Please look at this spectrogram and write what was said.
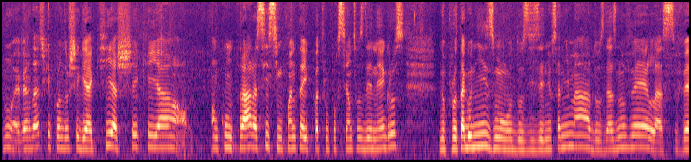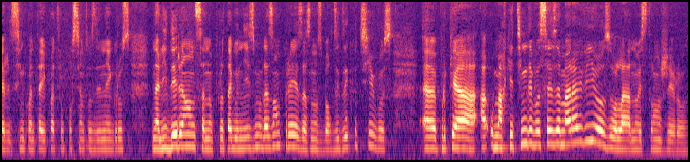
Bom, é verdade que quando eu cheguei aqui, achei que ia encontrar assim 54% de negros no protagonismo dos desenhos animados, das novelas, ver 54% de negros na liderança, no protagonismo das empresas, nos boards executivos. Uh, porque a, a, o marketing de vocês é maravilhoso lá no estrangeiro.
